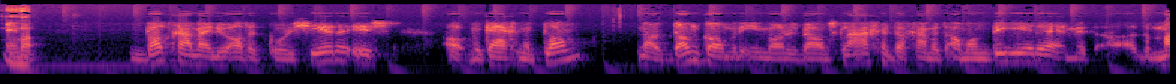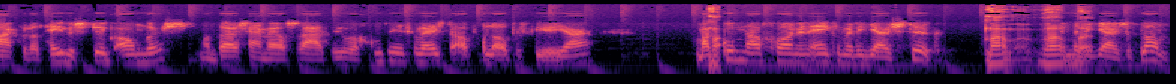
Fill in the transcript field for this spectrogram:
En Maar- wat gaan wij nu altijd corrigeren is... Oh, we krijgen een plan. Nou, dan komen de inwoners bij ons klagen. Dan gaan we het amenderen. En met, eh, dan maken we dat hele stuk anders. Want daar zijn wij als raad heel erg goed in geweest de afgelopen vier jaar. Maar, Maar- kom nou gewoon in één keer met het juiste stuk. Maar, En met het juiste plan.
